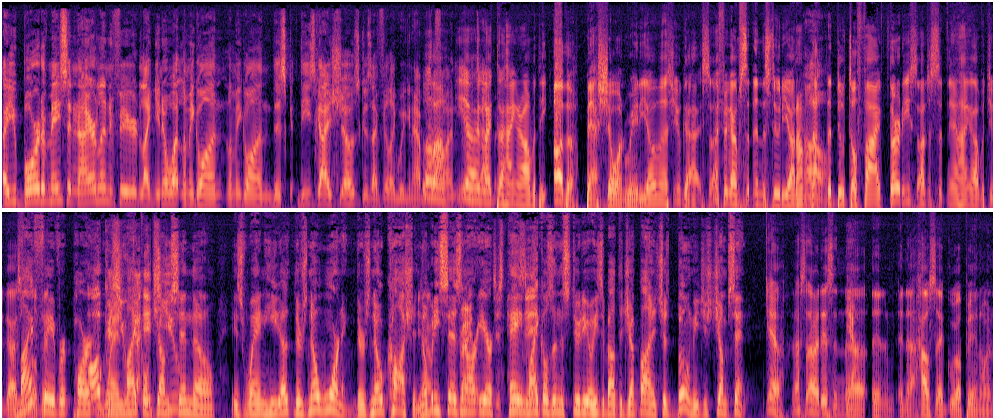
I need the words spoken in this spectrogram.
Are you bored of Mason in Ireland and figured like, you know what? Let me go on. Let me go on this these guys' shows because I feel like we can have Well, more um, fun. yeah, What's I like to hang around with the other best show on radio, and that's you guys. So I figure I'm sitting in the studio. and I don't have Oh. nothing to do till 5:30, so I'll just sit there and hang out with you guys. for a My little bit. favorite part Oh, when you got- Michael jumps you- in though is when he does. There's no warning. There's no caution. Yeah. Nobody says in our ear, Just "Hey, he's in. Michael's in the studio. He's about to jump on." It's just boom. He just jumps in. Yeah, that's how it is in, Yeah. uh, in in a house I grew up in, or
